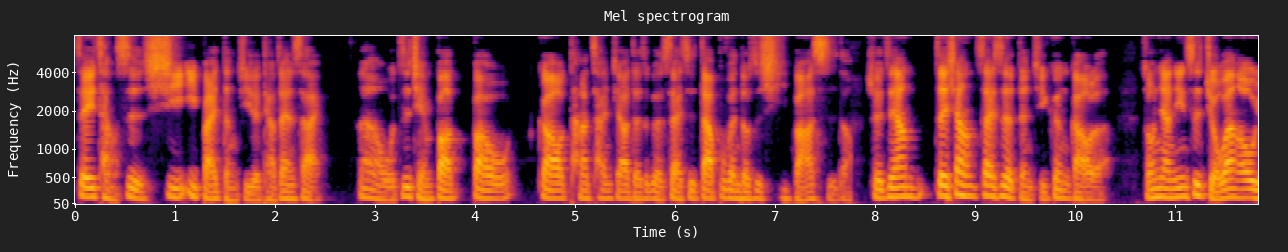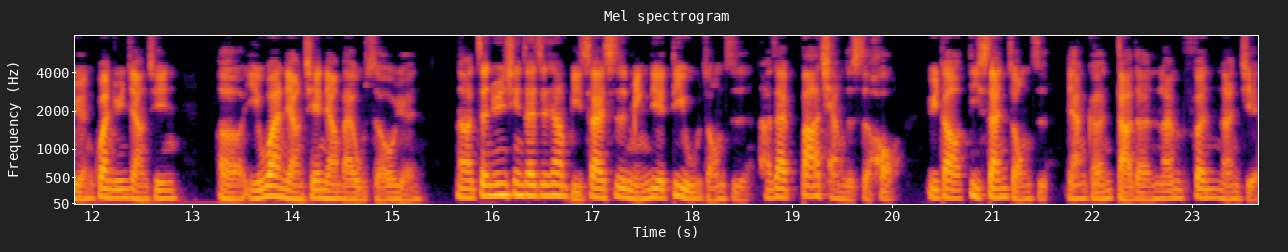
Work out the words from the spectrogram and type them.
这一场是 C 一百等级的挑战赛。那我之前报报告他参加的这个赛事，大部分都是 C 八十的，所以这样这项赛事的等级更高了。总奖金是九万欧元，冠军奖金呃一万两千两百五十欧元。那郑钧信在这项比赛是名列第五种子，他在八强的时候遇到第三种子，两个人打得难分难解，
